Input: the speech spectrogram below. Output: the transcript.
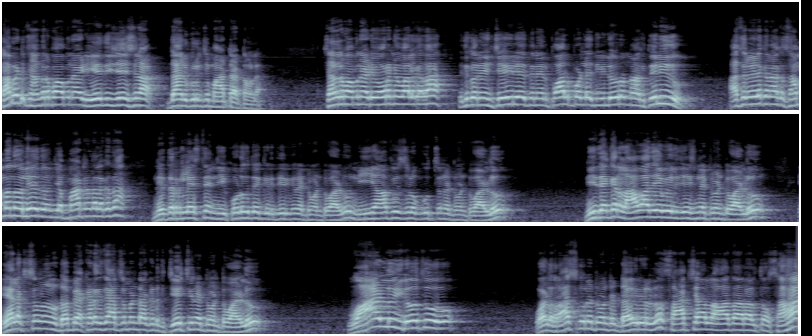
కాబట్టి చంద్రబాబు నాయుడు ఏది చేసినా దాని గురించి మాట్లాడటంలే. చంద్రబాబు నాయుడు ఎవరిని ఇవ్వాలి కదా? ఇదిగో నేను చేయలేదు నేను పాల్పడలేదు వీళ్ళెవరో నాకు తెలియదు అసలు వీళ్ళకి నాకు సంబంధం లేదు అని చెప్పి మాట్లాడాలి కదా? నిద్రలేస్తే నీ కొడుకు దగ్గర తిరిగినటువంటి వాళ్ళు నీ ఆఫీసులో కూర్చున్నటువంటి వాళ్ళు నీ దగ్గర లావాదేవీలు చేసినటువంటి వాళ్ళు ఎలక్షన్లో నువ్వు డబ్బు ఎక్కడికి చేర్చమంటే అక్కడికి చేర్చినటువంటి వాళ్ళు వాళ్ళు ఈరోజు వాళ్ళు రాసుకున్నటువంటి డైరీల్లో సాక్ష్యాల ఆధారాలతో సహా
